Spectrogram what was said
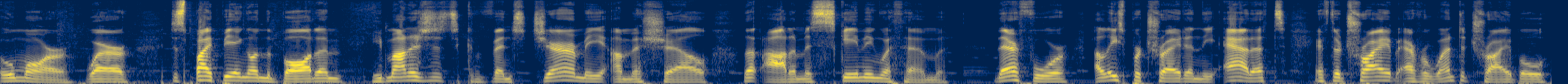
Omar, where, despite being on the bottom, he manages to convince Jeremy and Michelle that Adam is scheming with him. Therefore, at least portrayed in the edit, if the tribe ever went to tribal,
